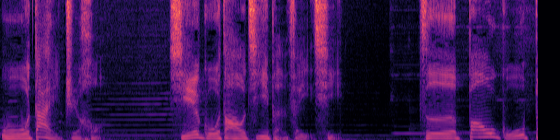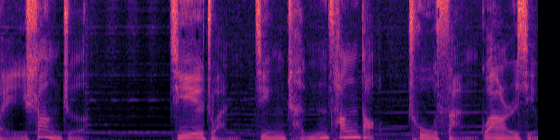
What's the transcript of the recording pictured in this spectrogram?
五代之后，斜谷道基本废弃，自包谷北上者皆转经陈仓道出散关而行。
